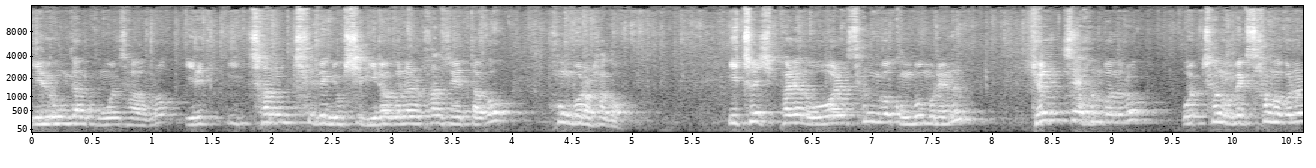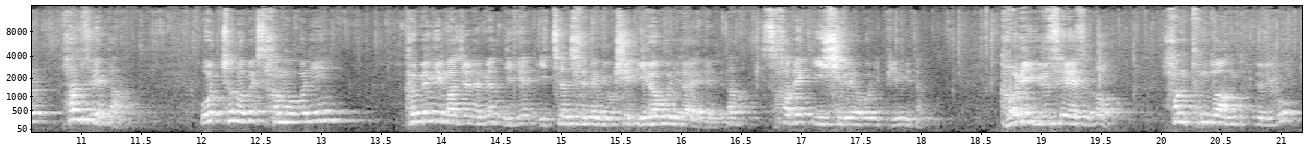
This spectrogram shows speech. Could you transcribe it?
1공단 공원 사업으로 2,761억 원을 환수했다고 홍보를 하고 2018년 5월 선거 공보문에는 결제 한 번으로 5,503억 원을 환수했다. 5,503억 원이 금액이 맞으려면 이게 2,761억 원이라 해야 됩니다. 421억 원이 빕니다. 거리 유세에서도 한 푼도 안 들이고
